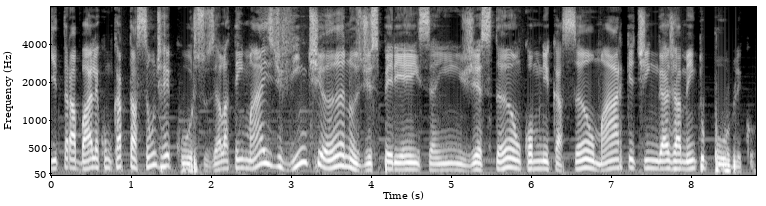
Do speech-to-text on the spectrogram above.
que trabalha com captação de recursos. Ela tem mais de 20 anos de experiência em gestão, comunicação, marketing e engajamento público.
